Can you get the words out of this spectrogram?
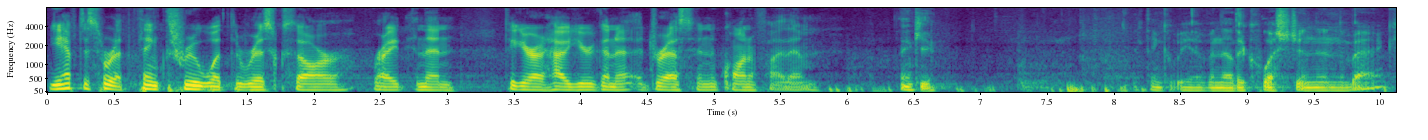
you have to sort of think through what the risks are, right, and then figure out how you're going to address and quantify them. Thank you. I think we have another question in the back.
